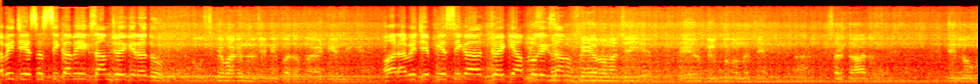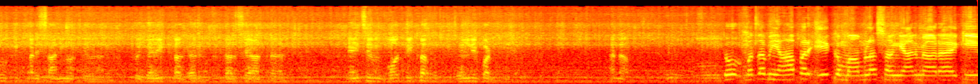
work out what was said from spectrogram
अभी जेएसएससी का भी एग्ज़ाम जो है कि रद्द हो गया तो उसके बारे में मुझे नहीं पता कोई आइडिया नहीं है। और अभी जेपीएससी का जो है कि आप लोग एग्ज़ाम तो फेयर होना चाहिए फेयर बिल्कुल होना चाहिए। सरकार इतने लोगों की परेशानी होती है कोई गरीब का घर घर से आता है कहीं से भी बहुत दिक्कत झेलनी पड़ती है है ना? तो मतलब यहाँ पर एक मामला संज्ञान में आ रहा है कि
